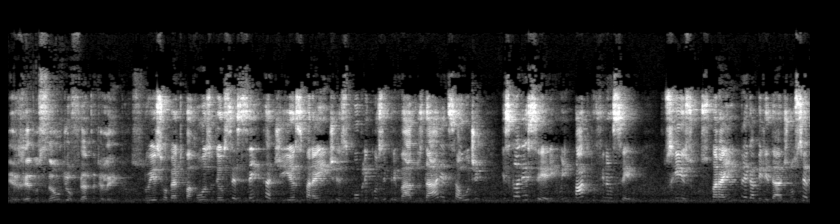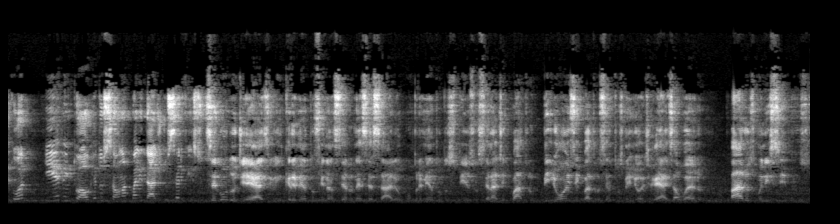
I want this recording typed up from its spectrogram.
e redução de oferta de leitos. Luiz Roberto Barroso deu 60 dias para entes públicos e privados da área de saúde esclarecerem o impacto financeiro, os riscos para a empregabilidade no setor e eventual redução na qualidade do serviço. Segundo o Diese, o incremento financeiro necessário ao cumprimento dos pisos será de 4 bilhões e 400 milhões de reais ao ano para os municípios,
